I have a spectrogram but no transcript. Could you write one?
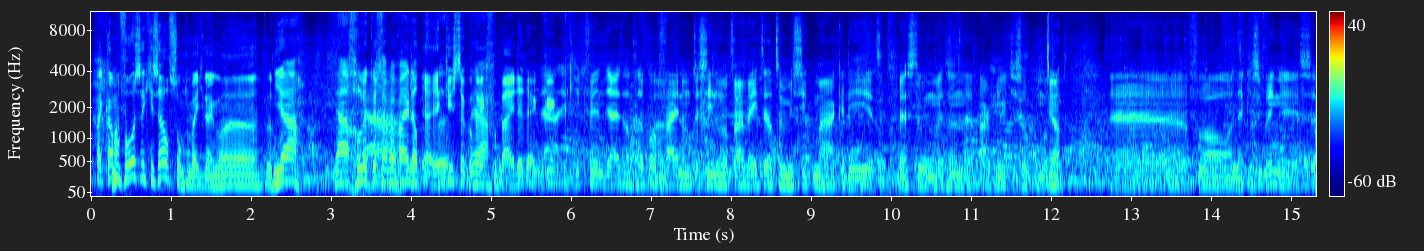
Maar ik kan me voorstellen dat je zelf soms een beetje denkt... eh, Ja. ja, gelukkig Ja. hebben wij dat. Ja, je kiest ook een ja. beetje voor beide, denk Ja, ik. ik, vind ja, het altijd ook wel fijn om te zien, omdat wij weten dat we muziek maken die het het best doen met een paar biertjes op. Omdat Ja. het eh, vooral lekker springen is. En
